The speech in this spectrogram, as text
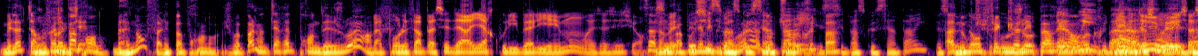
Mais là, t'as Donc, recruté. fallait pas prendre. Ben non, fallait pas prendre. Je vois pas l'intérêt de prendre des joueurs. Bah, pour le faire passer derrière Koulibaly et Aymon, ouais, ça c'est sûr. Ça, Non, c'est pas non, possible. c'est parce que c'est un pari. recrutes pas. C'est parce que c'est un pari. Ah, donc tu fais que des paris Ah en oui, recrutement. bah, de toute façon, oui, ça, oui,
